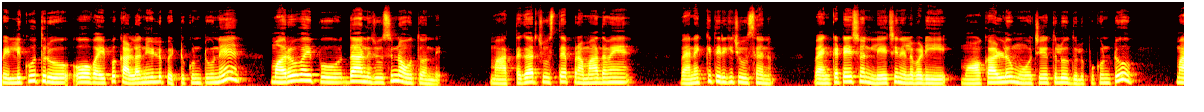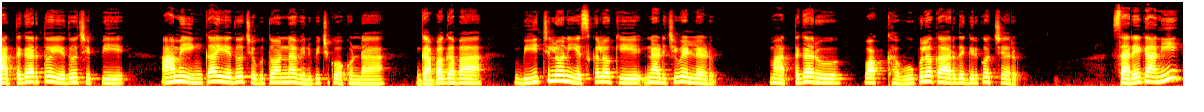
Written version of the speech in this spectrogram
పెళ్ళికూతురు ఓవైపు కళ్ళనీళ్ళు పెట్టుకుంటూనే మరోవైపు దాన్ని చూసి నవ్వుతోంది. మా అత్తగారు చూస్తే ప్రమాదమే. వెనక్కి తిరిగి చూశాను. వెంకటేశం లేచి నిలబడి మోకాళ్ళు మోచేతులు దులుపుకుంటూ మా అత్తగారితో ఏదో చెప్పి ఆమె ఇంకా ఏదో చెబుతోన్నా వినిపించుకోకుండా గబగబా బీచ్లోని ఇసుకలోకి నడిచి వెళ్ళాడు. మా అత్తగారు ఒక్క ఊపులో కారు దగ్గరికి వచ్చారు. సరే కానీ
